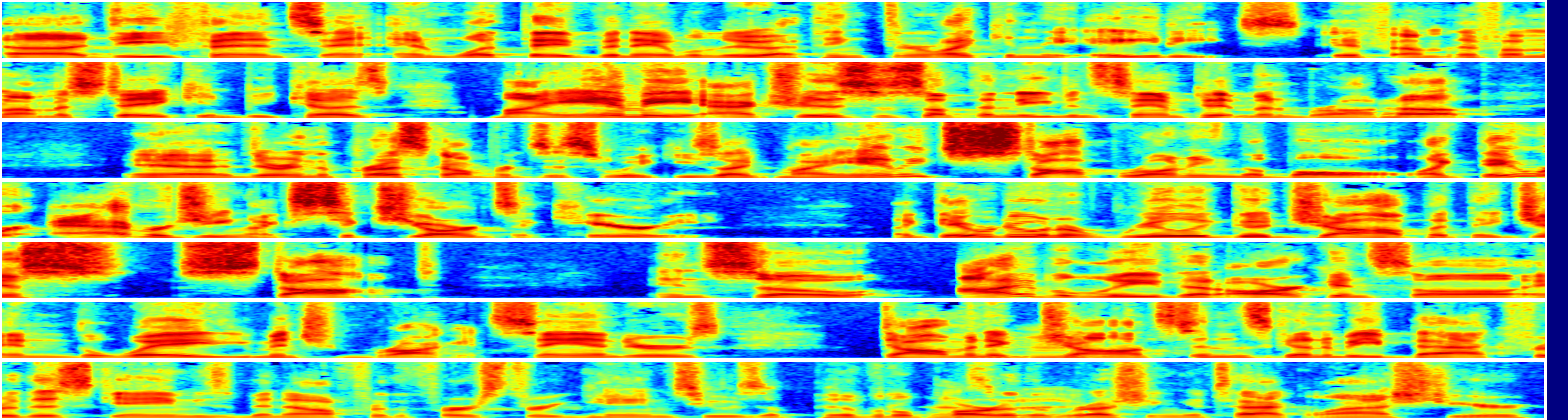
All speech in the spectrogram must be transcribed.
uh, defense and, and, what they've been able to do, I think they're like in the 80s, if I'm if I'm not mistaken. Because Miami actually, this is something even Sam Pittman brought up uh, during the press conference this week. He's like, Miami stopped running the ball. Like they were averaging like six yards a carry. Like they were doing a really good job, but they just stopped. And so I believe that Arkansas and the way you mentioned Rocket Sanders, Dominique mm-hmm. Johnson's going to be back for this game. He's been out for the first three games. He was a pivotal That's part of the rushing attack last year.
